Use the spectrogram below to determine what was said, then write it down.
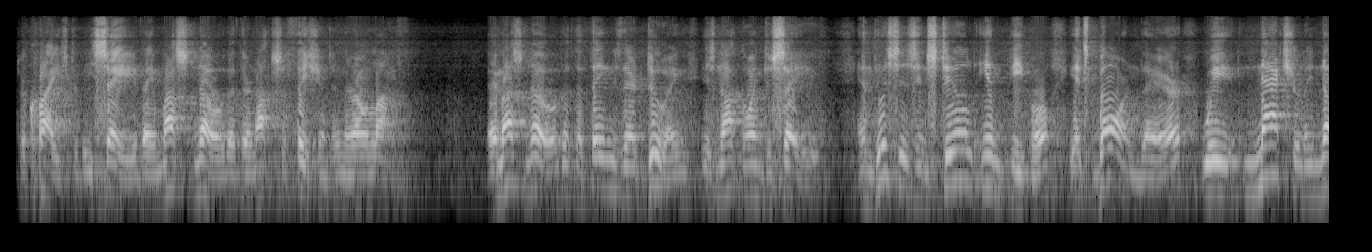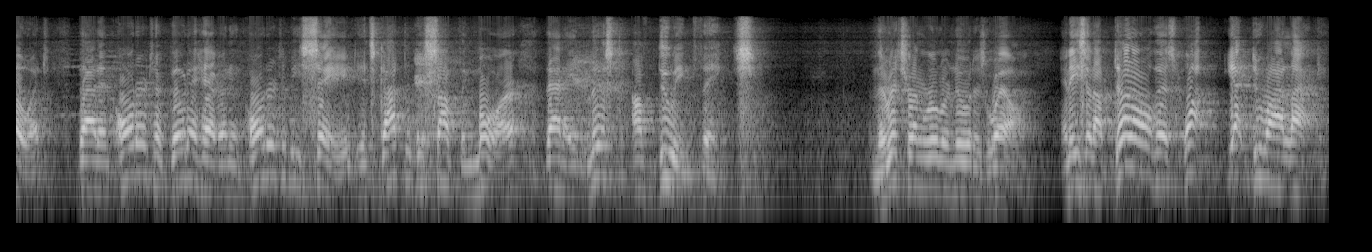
to Christ to be saved. They must know that they're not sufficient in their own life. They must know that the things they're doing is not going to save. And this is instilled in people. It's born there. We naturally know it that in order to go to heaven, in order to be saved, it's got to be something more than a list of doing things. And the rich young ruler knew it as well. And he said, I've done all this. What yet do I lack?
